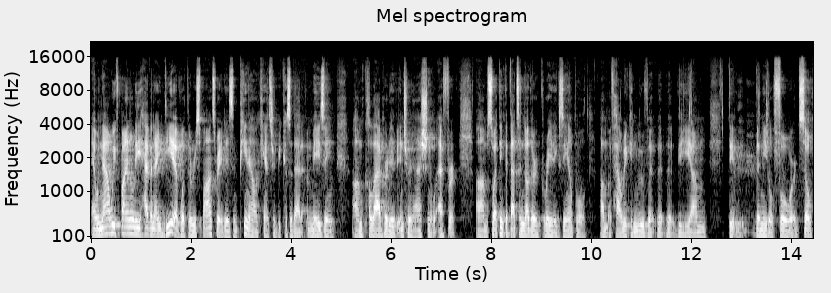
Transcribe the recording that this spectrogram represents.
And now we finally have an idea of what the response rate is in penile cancer because of that amazing um, collaborative international effort. Um, so I think that that's another great example um, of how we can move the, the, the, um, the, the needle forward. So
